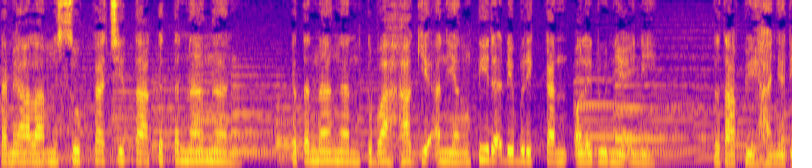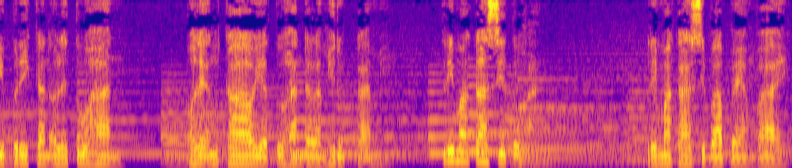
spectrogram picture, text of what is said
Kami alami sukacita, ketenangan, ketenangan, kebahagiaan yang tidak diberikan oleh dunia ini, tetapi hanya diberikan oleh Tuhan, oleh Engkau ya Tuhan dalam hidup kami. Terima kasih Tuhan. Terima kasih Bapa yang baik.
